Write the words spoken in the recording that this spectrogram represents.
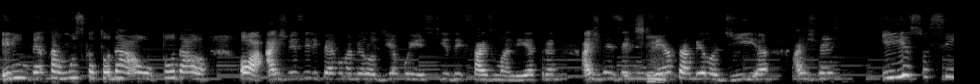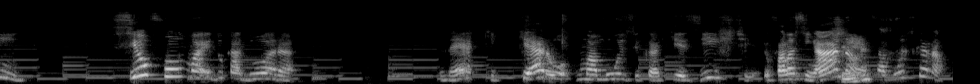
Ele inventa a música toda aula, toda aula. Ó, às vezes ele pega uma melodia conhecida e faz uma letra. Às vezes ele Sim. inventa a melodia. Às vezes... E isso, assim, se eu for uma educadora, né, que quero uma música que existe, eu falo assim, ah, Sim. não, essa música não.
